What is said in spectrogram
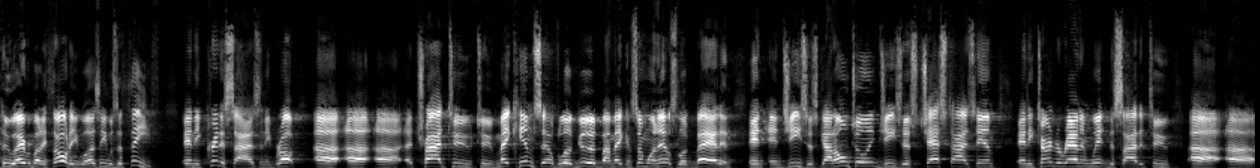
who everybody thought he was. He was a thief and he criticized and he brought uh, uh, uh, tried to, to make himself look good by making someone else look bad. And, and, and jesus got on to him. Jesus chastised him. And he turned around and went and decided to uh, uh,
